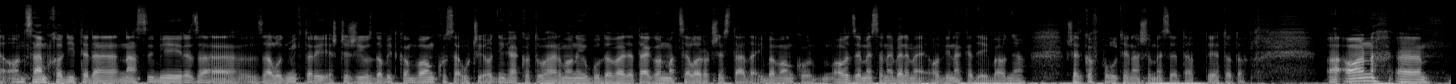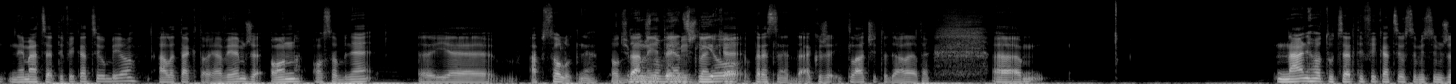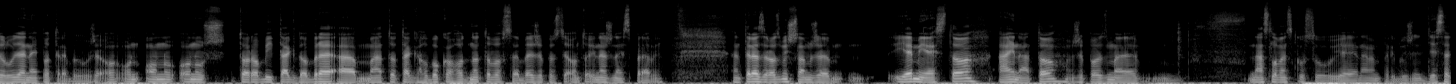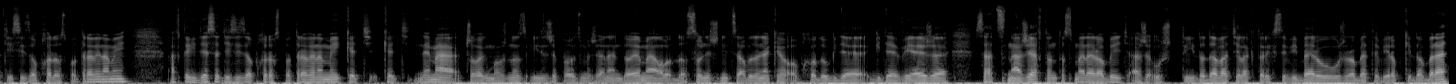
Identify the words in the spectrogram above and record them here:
on sám chodí teda na Sibír za, za ľuďmi, ktorí ešte žijú s dobytkom vonku, sa učí od nich, ako tú harmóniu budovať a tak. On má celoročné stáda iba vonku. Ovedzie sa nebereme od inakade, iba od neho. Všetko v pulte naše meso je toto. A on e, nemá certifikáciu bio, ale takto. Ja viem, že on osobne e, je absolútne oddaný tej myšlienke. Bio... Presne, akože tlačí to ďalej a tak. Um, na ňo tú certifikáciu si myslím, že ľudia nepotrebujú. Že on, on, on už to robí tak dobre a má to tak hlboko hodnotovo v sebe, že proste on to ináč nespraví. A teraz rozmýšľam, že je miesto aj na to, že povedzme na Slovensku sú, je, neviem, približne 10 tisíc obchodov s potravinami a v tých 10 tisíc obchodov s potravinami, keď, keď nemá človek možnosť ísť, že povedzme, že len dojeme alebo do slnečnice alebo do nejakého obchodu, kde, kde vie, že sa snažia v tomto smere robiť a že už tí dodávateľa, ktorých si vyberú, už robia tie výrobky dobre,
